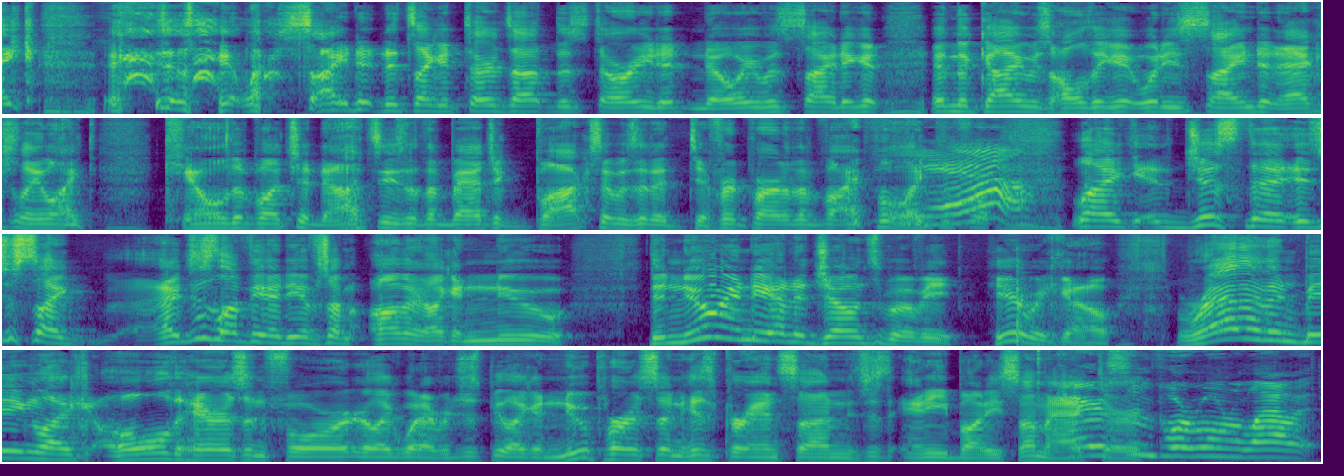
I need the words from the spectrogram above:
like just Hitler signed it, and it's like it turns out in the story he didn't know he was signing it, and the guy who was holding it when he signed it actually like killed a bunch of Nazis with a magic box that was in a different part of the Bible. Like, Yeah. before- like just the it's just like I just love the idea of some other like a new. The new Indiana Jones movie, here we go. Rather than being like old Harrison Ford or like whatever, just be like a new person, his grandson, it's just anybody, some actor. Harrison Ford won't allow it.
